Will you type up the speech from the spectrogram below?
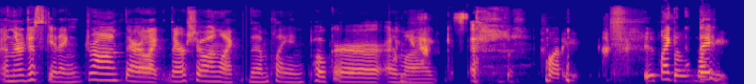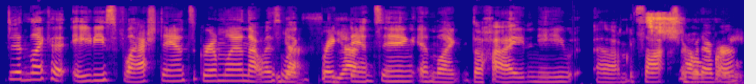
and they're just getting drunk. They're like they're showing like them playing poker and like funny. It's Like, so they- did like a 80s flash dance gremlin that was like Yes, break yes. dancing and like the high knee um socks so or whatever. funny.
